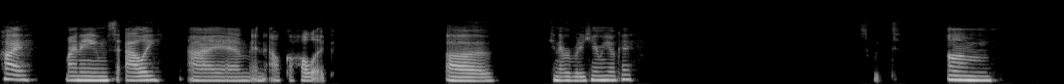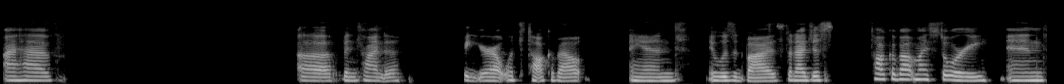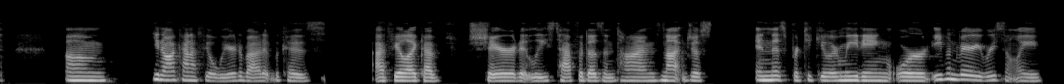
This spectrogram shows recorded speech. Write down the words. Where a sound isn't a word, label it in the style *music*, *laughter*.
Hi, my name's Allie. I am an alcoholic. Uh, can everybody hear me okay? Sweet. Um, I have uh been trying to figure out what to talk about, and it was advised that I just talk about my story. And um, you know, I kind of feel weird about it because I feel like I've shared at least half a dozen times, not just in this particular meeting or even very recently.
